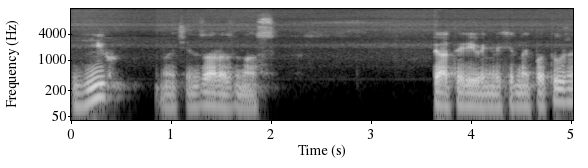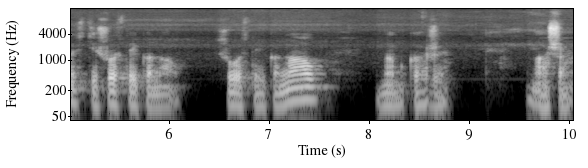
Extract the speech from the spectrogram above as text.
їх. Значить, Зараз у нас п'ятий рівень вихідної потужності, шостий канал. Шостий канал нам каже наша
